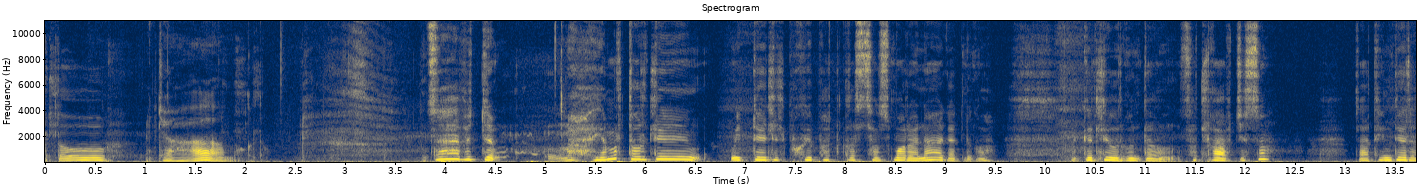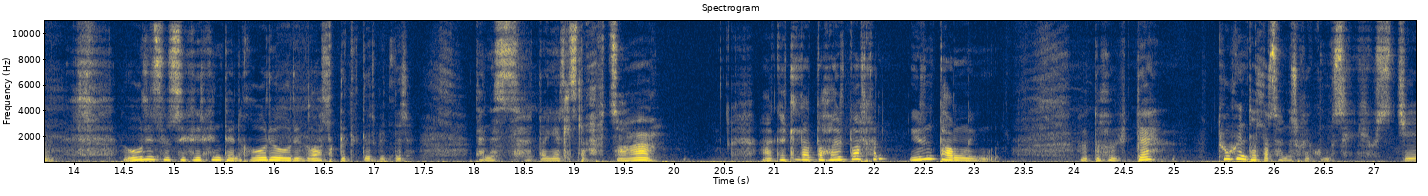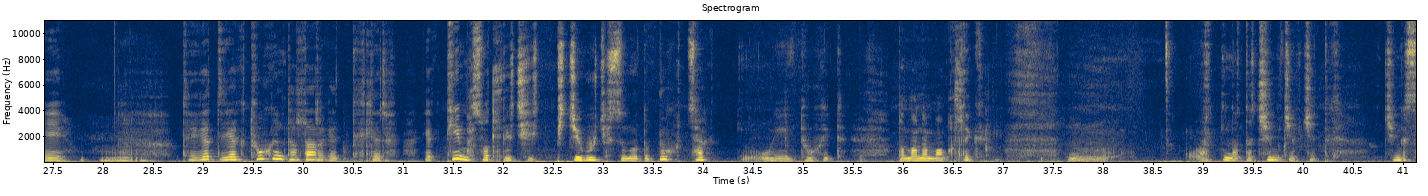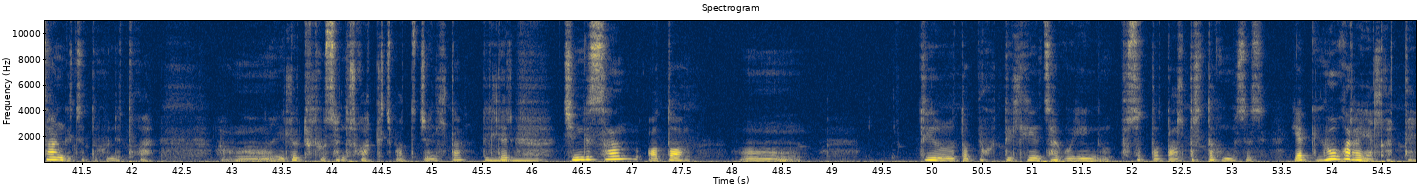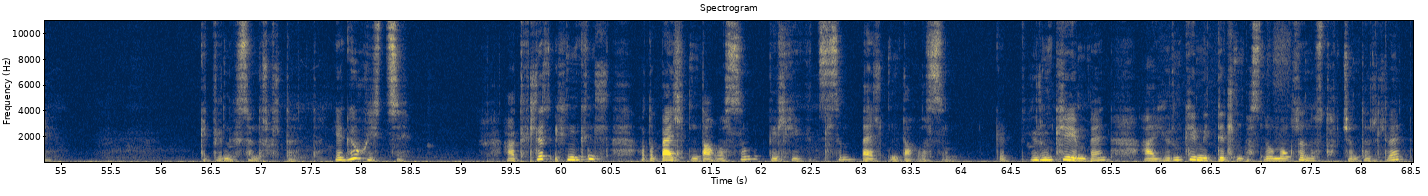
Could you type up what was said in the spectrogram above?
Бүрлөө. За Монгол. За бид ямар төрлийн мэдээлэл бүхий подкаст сонсомоор байна гэдэг нөгөө гэрлийн өргөнд судалгаа авч ирсэн. За тэн дээр өөрийн сүнсийг хэрхэн таних, өөрөө өөрийгөө олох гэдэг дээр бид нэр танаас одоо ярилцлага авцсан. А гэтэл одоо хоёрдугаарх нь 95 одоо хувьтай түүхийн талаар сонирхохыг хүмүүс их хүсжээ. Тэгээд яг түүхийн талаар гэхэлэр яг тийм асуудал гэж бичээгүй ч гэсэн одоо бүх цаг үеийн түүхийг одоо манай Монголыг урд нь одоо чимж явж яадаг. Чингис хаан гэж одоо хүний тухай илүү төлөв сонирхох байх гэж бодож байна л да. Тэгэхээр Чингис хаан одоо тэр одоо бүх дэлхийн цаг үеийн бусад одоо алдартай хүмүүсээс яг юугаараа ялгаатай гэдэг нэг сонирхолтой байна. Яг юу хийцээ? А тэгэхээр ихэнх нь л одоо байлдан дагуулсан, дэлхийг эзэлсэн, байлдан дагуулсан гэд ерөнхий юм байна. А ерөнхий мэдээлэл нь бас нөгөө Монголын ус товчонд төрөл байна.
